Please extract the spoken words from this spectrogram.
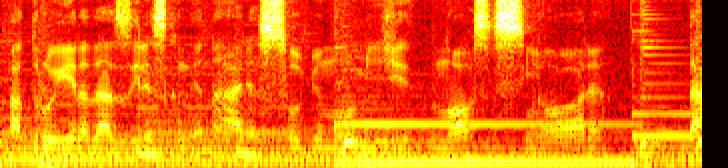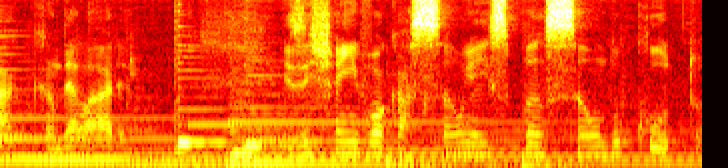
padroeira das Ilhas Candelárias, sob o nome de Nossa Senhora da Candelária. Existe a invocação e a expansão do culto.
